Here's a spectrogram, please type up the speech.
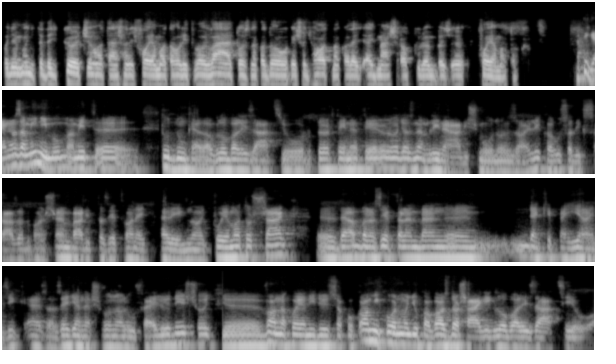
hogy, itt egy kölcsönhatás van, egy folyamat, ahol itt változnak a dolgok, és hogy hatnak az egy, egymásra a különböző folyamatok. Hát igen, az a minimum, amit uh, tudnunk kell a globalizáció történetéről, hogy az nem lineáris módon zajlik a 20. században sem, bár itt azért van egy elég nagy folyamatosság, de abban az értelemben mindenképpen hiányzik ez az egyenes vonalú fejlődés, hogy vannak olyan időszakok, amikor mondjuk a gazdasági globalizáció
